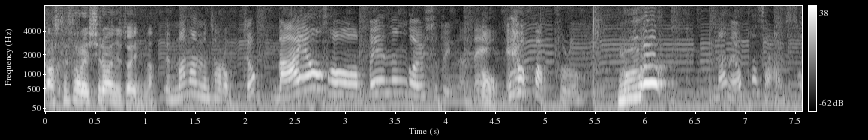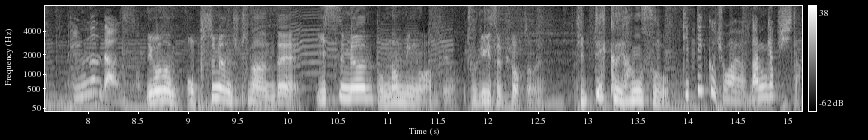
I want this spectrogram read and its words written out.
액세서리 싫어하는 여자 있나? 웬만하면 잘 없죠? 나여서 빼는 걸 수도 있는데 어. 에어팟 프로. 뭐? 난 에어팟을 안 써. 있는데 안 써. 이거는 없으면 추천하는데 있으면 돈 낭비인 것 같아요. 두 개 있을 필요 없잖아요. 딥티크 향수, 딥티크 좋아요. 남깁시다.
